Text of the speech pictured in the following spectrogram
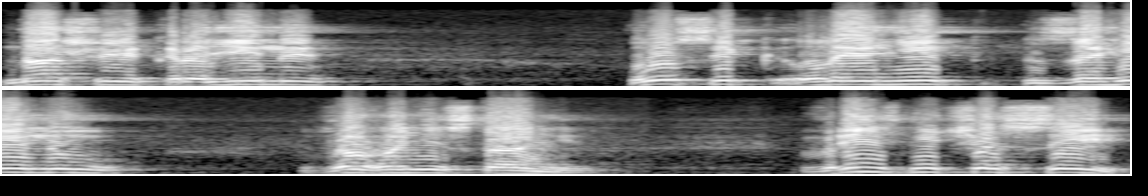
нашої країни. Усик Леонід загинув в Афганістані. В різні часи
